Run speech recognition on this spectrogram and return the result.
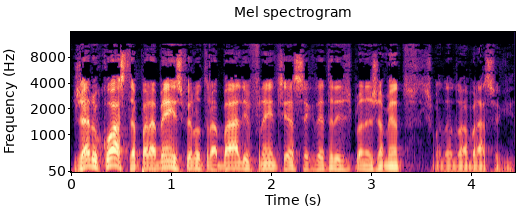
Jairo Costa, parabéns pelo trabalho frente à Secretaria de Planejamento. Te mandando um abraço aqui.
